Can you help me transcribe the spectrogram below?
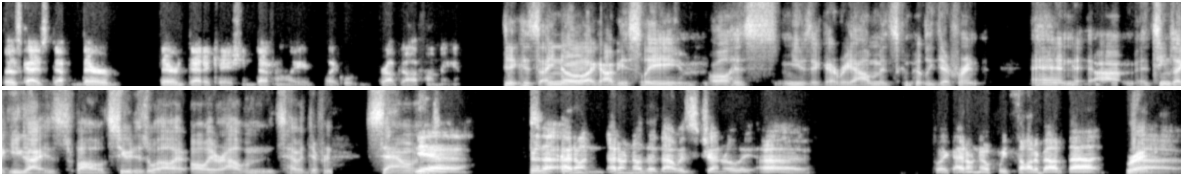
those guys def- their their dedication definitely like rubbed off on me. Because I know, like obviously, all his music, every album is completely different, and um, it seems like you guys followed suit as well. All your albums have a different sound. Yeah, for that, I don't, I don't know that that was generally, uh, like I don't know if we thought about that. Right. Uh,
